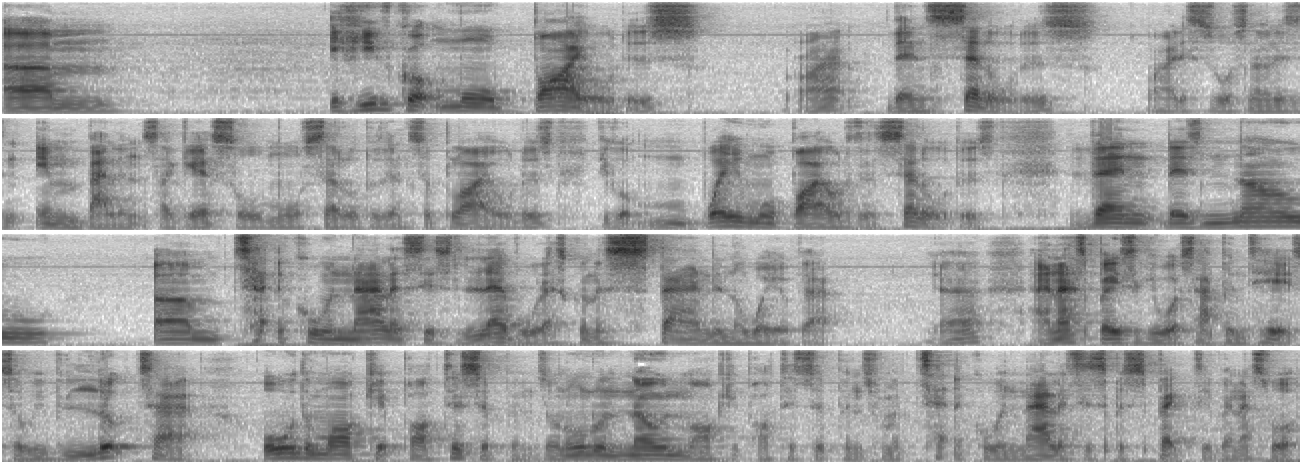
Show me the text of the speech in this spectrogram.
um, if you've got more buy orders, right, than sell orders, right, this is what's known as an imbalance, I guess, or more sell orders than supply orders. If you've got way more buy orders than sell orders, then there's no um, technical analysis level that's going to stand in the way of that. Yeah, and that's basically what's happened here. So we've looked at all the market participants and all the known market participants from a technical analysis perspective, and that's what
